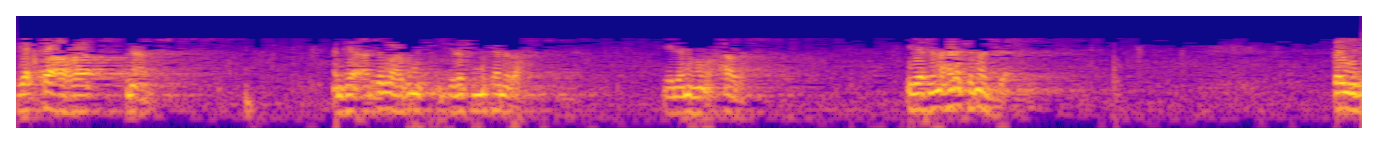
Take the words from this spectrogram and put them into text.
يقطعها. نعم. أنت يا عبد الله أظن جلست في المكان الآخر إلى أنه حاضر. إذا سمح لك تنزع طيب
